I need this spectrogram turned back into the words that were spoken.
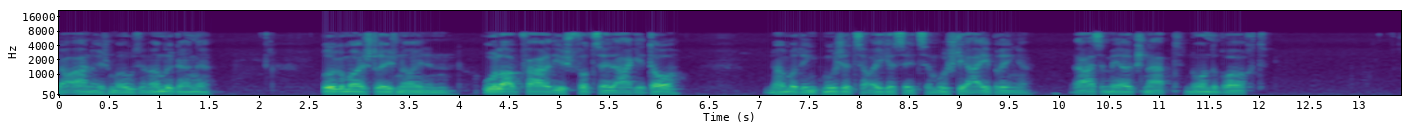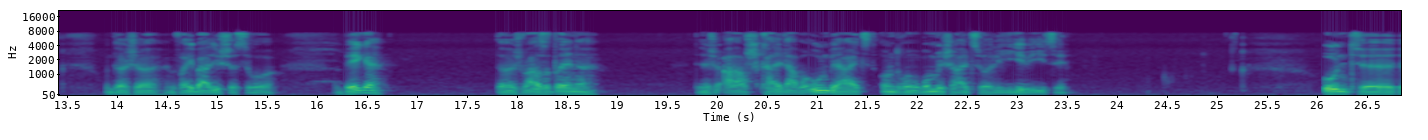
ja, dann ist man auseinandergegangen. Der Bürgermeister ist noch in den Urlaub gefahren, die ist 14 Tage da. Dann haben wir gedacht, musst ein Zeichen setzen, musst die einbringen. Rasenmäher geschnappt, nur unterbracht. Und da ist ja, im Freibad ist das so ein Becken, da ist Wasser drin, der ist arschkalt, aber unbeheizt und drumherum ist halt so eine Liegewiese. Und äh,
